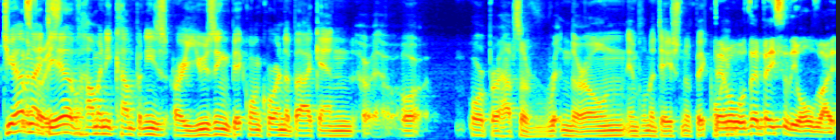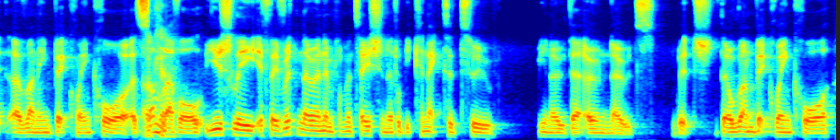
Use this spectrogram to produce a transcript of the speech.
do you have an idea of how many companies are using Bitcoin Core in the back end, or or, or perhaps have written their own implementation of Bitcoin? They're, all, they're basically all right, uh, running Bitcoin Core at some Okay. level. Usually, if they've written their own implementation, it'll be connected to you know their own nodes, which they'll run Bitcoin Core,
